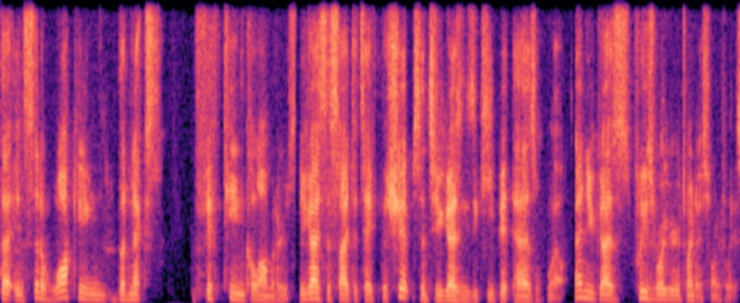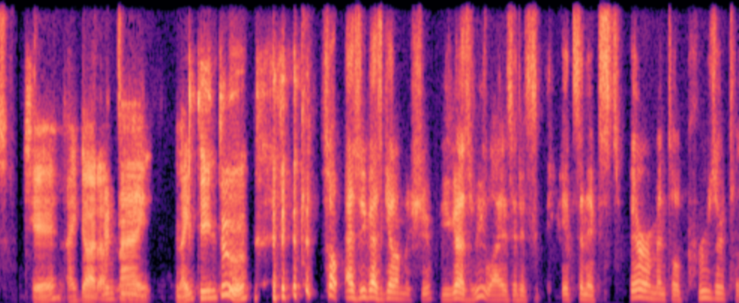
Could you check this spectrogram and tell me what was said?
that instead of walking the next 15 kilometers. You guys decide to take the ship since you guys need to keep it as well. And you guys, please roll your 20 dice for me, please. Okay, I got a 20. nine. 19 too. So as you guys get on the ship, you guys realize that it's it's an experimental cruiser to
